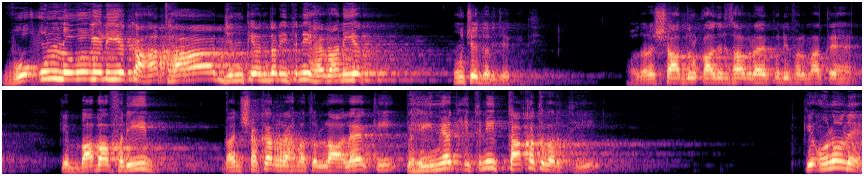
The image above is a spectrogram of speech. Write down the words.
وہ ان لوگوں کے لیے کہا تھا جن کے اندر اتنی حیوانیت اونچے درجے کی تھی۔ حضرت شاہ عبد القادر صاحب رائے پوری فرماتے ہیں کہ بابا فرید گن شکر رحمۃ اللہ علیہ کی بہیمیت اتنی طاقتور تھی کہ انہوں نے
